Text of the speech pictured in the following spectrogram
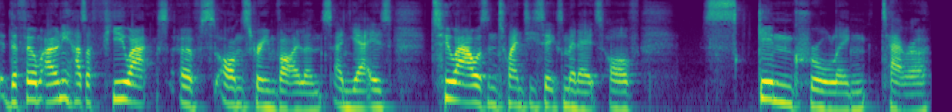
The film only has a few acts of on-screen violence, and yet is two hours and twenty-six minutes of skin-crawling terror.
